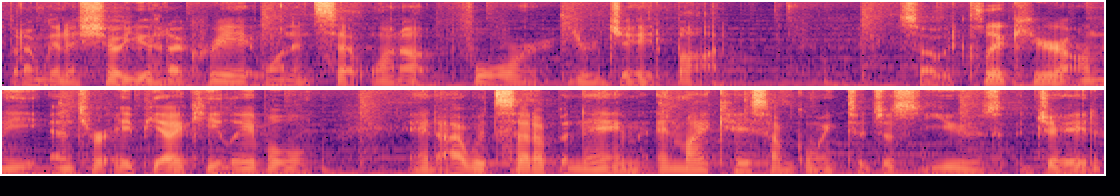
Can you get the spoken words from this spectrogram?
but I'm going to show you how to create one and set one up for your Jade bot. So I would click here on the enter API key label and I would set up a name. In my case, I'm going to just use Jade.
